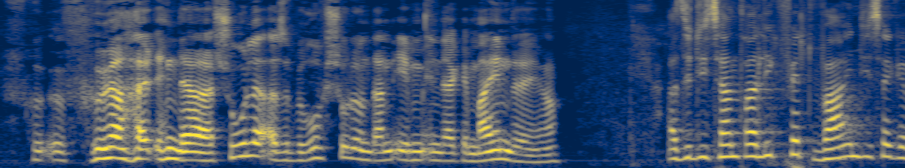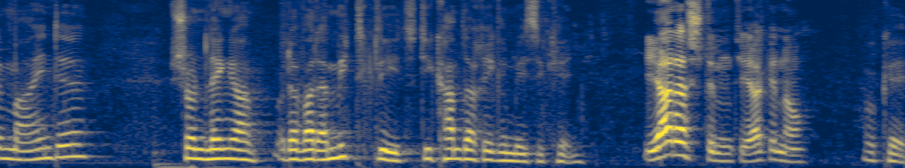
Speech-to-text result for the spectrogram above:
fr früher halt in der Schule, also Berufsschule und dann eben in der Gemeinde, ja. Also die Sandra Liegfeld war in dieser Gemeinde schon länger oder war da Mitglied? Die kam da regelmäßig hin. Ja, das stimmt, ja, genau. Okay.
